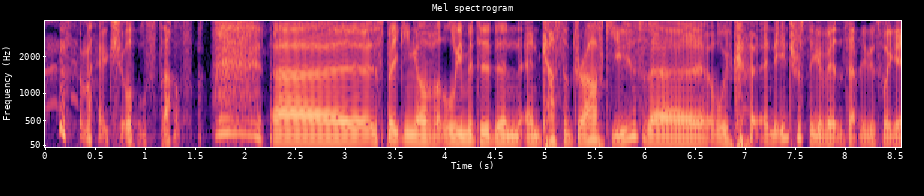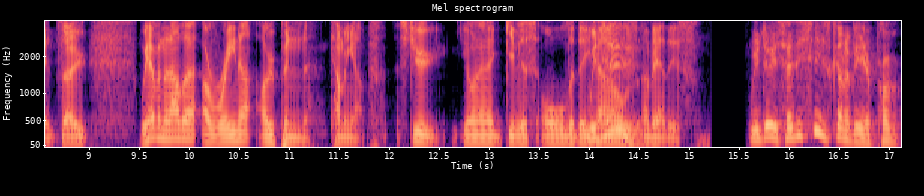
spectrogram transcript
some actual stuff. Uh, speaking of limited and, and custom draft queues, uh, we've got an interesting event that's happening this weekend. So we have another Arena Open coming up. Stu, you want to give us all the details about this? We do. So this is going to be a pro-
